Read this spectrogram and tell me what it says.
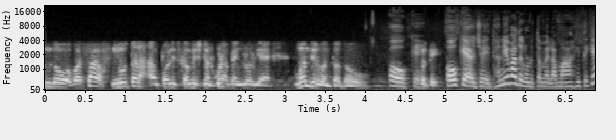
ಒಂದು ಹೊಸ ನೂತನ ಪೊಲೀಸ್ ಕಮಿಷನರ್ ಕೂಡ ಬೆಂಗಳೂರಿಗೆ ಬಂದಿರುವಂತದ್ದು. Okay okay Ajay. ಧನ್ಯವಾದಗಳು ತಮ್ಮೆಲ್ಲ ಮಾಹಿತಿಗೆ.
